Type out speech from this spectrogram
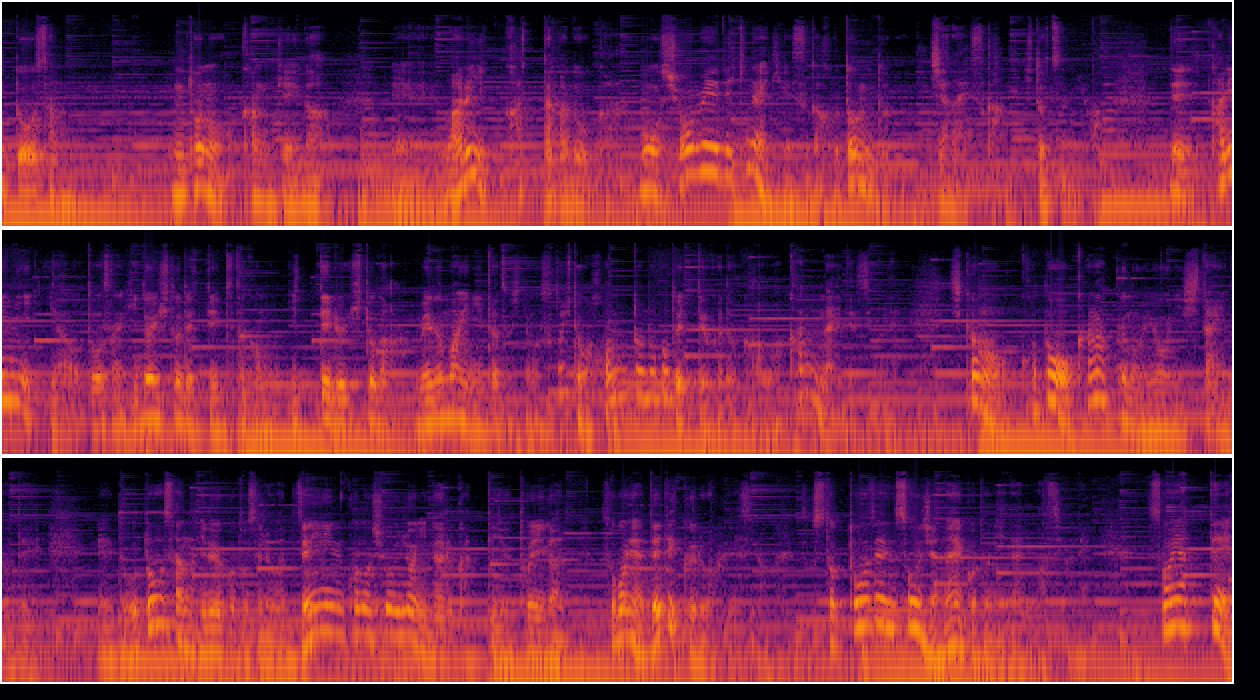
お父さんとの関係が、えー、悪いかったかどうかもう証明できないケースがほとんどじゃないですか一つには。で仮に「いやお父さんひどい人で」って言ってたかも言ってる人が目の前にいたとしてもその人が本当のこと言ってるかどうかは分かんないですよね。しかもことを科学のようにしたいので、えーと、お父さんのひどいことをすれば全員この症状になるかっていう問いがそこには出てくるわけですよ。そうすると当然そうじゃないことになりますよね。そうやって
